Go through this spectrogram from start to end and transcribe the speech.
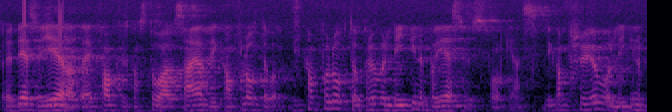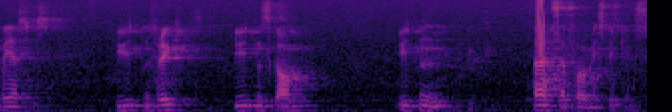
Det er det som gjør at jeg faktisk kan stå her og si at vi kan få lov til, få lov til å prøve å ligne på Jesus, folkens. Vi kan prøve å ligne på Jesus uten frykt, uten skam, uten redsel for å mislykkes.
